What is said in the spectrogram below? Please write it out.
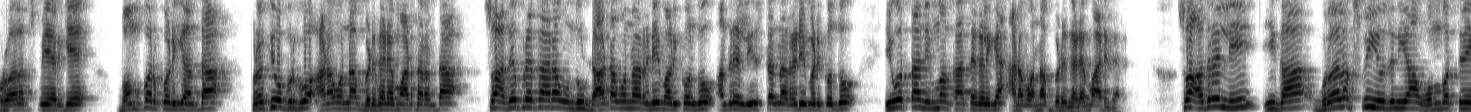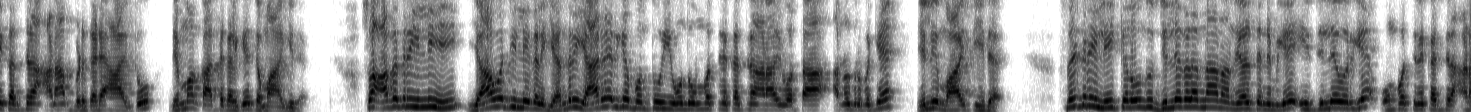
ಗೃಹಲಕ್ಷ್ಮಿಯರಿಗೆ ಬಂಪರ್ ಕೊಡುಗೆ ಅಂತ ಪ್ರತಿಯೊಬ್ಬರಿಗೂ ಹಣವನ್ನ ಬಿಡುಗಡೆ ಮಾಡ್ತಾರಂತ. ಸೊ ಅದೇ ಪ್ರಕಾರ ಒಂದು ಡಾಟಾವನ್ನ ರೆಡಿ ಮಾಡಿಕೊಂಡು, ಅಂದ್ರೆ ಲೀಸ್ಟ್ ಅನ್ನ ರೆಡಿ ಮಾಡಿಕೊಂಡು, ಇವತ್ತ ನಿಮ್ಮ ಖಾತೆಗಳಿಗೆ ಹಣವನ್ನ ಬಿಡುಗಡೆ ಮಾಡಿದ್ದಾರೆ. ಸೊ ಅದರಲ್ಲಿ ಈಗ ಗೃಹಲಕ್ಷ್ಮಿ ಯೋಜನೆಯ ಒಂಬತ್ತನೇ ಕಂತಿನ ಹಣ ಬಿಡುಗಡೆ ಆಯ್ತು, ನಿಮ್ಮ ಖಾತೆಗಳಿಗೆ ಜಮಾ ಆಗಿದೆ. ಸೊ ಹಾಗಾದ್ರೆ ಇಲ್ಲಿ ಯಾವ ಜಿಲ್ಲೆಗಳಿಗೆ, ಅಂದ್ರೆ ಯಾರ್ಯಾರಿಗೆ ಬಂತು ಈ ಒಂದು ಒಂಬತ್ತನೇ ಕಂತಿನ ಹಣ ಇವತ್ತ ಅನ್ನೋದ್ರ ಬಗ್ಗೆ ಇಲ್ಲಿ ಮಾಹಿತಿ ಇದೆ. ಸ್ನೇಹಿತರೆ, ಇಲ್ಲಿ ಕೆಲವೊಂದು ಜಿಲ್ಲೆಗಳನ್ನ ನಾನು ಹೇಳ್ತೇನೆ ನಿಮಗೆ. ಈ ಜಿಲ್ಲೆಯವರಿಗೆ ಒಂಬತ್ತನೇ ಕಂತಿನ ಹಣ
